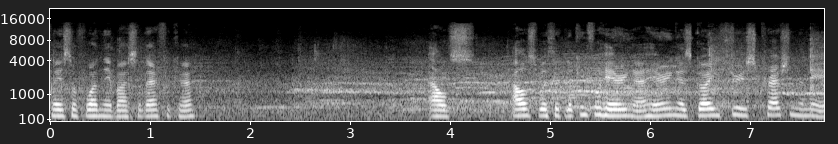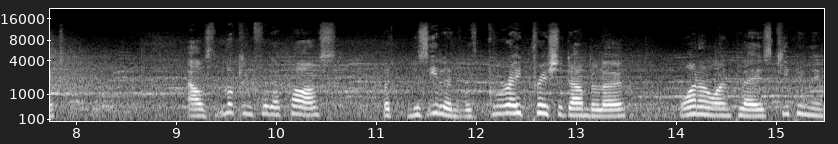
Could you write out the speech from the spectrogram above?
Face off one there by South Africa. Else. Else with it, looking for Herringer. Herringer's going through, crashing the net. Else looking for that pass, but New Zealand with great pressure down below. One-on-one plays, keeping them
